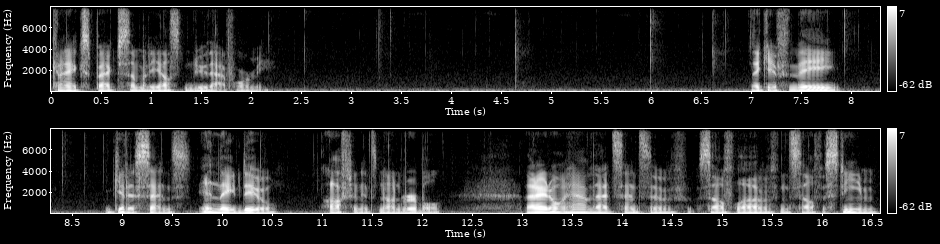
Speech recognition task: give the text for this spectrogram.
can I expect somebody else to do that for me? Like, if they get a sense, and they do, often it's nonverbal, that I don't have that sense of self love and self esteem,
